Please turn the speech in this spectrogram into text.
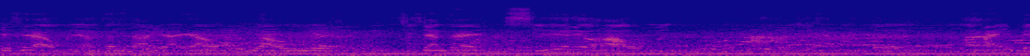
接下来我们要跟大家邀邀约，即将在十月六号我们的台北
